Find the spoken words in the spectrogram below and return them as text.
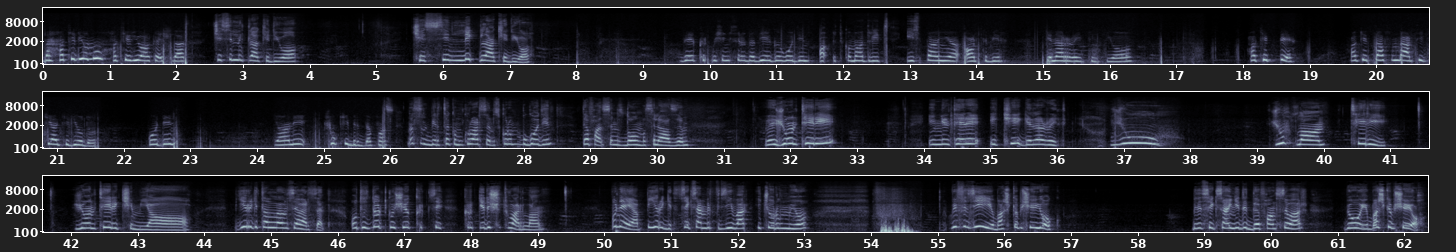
Ben hak ediyor mu? Hak ediyor arkadaşlar. Kesinlikle hak ediyor. Kesinlikle hak ediyor. Ve 45. sırada Diego Godin, Atletico Madrid, İspanya artı bir genel rating diyor. Hak etti. Hak etti aslında artı 2 hak ediyordu. Godin yani çok iyi bir defans. Nasıl bir takım kurarsanız kurun bu Godin defansınızda olması lazım. Ve John Terry İngiltere 2 genel rating. Yuh. Yuh lan. Terry. John Terry kim ya? Yürü git Allah'ını seversen. 34 koşuyor 40, 47 şut var lan. Bu ne ya? Bir git. 81 fiziği var. Hiç yorulmuyor. Bir fiziği. Başka bir şey yok. Bir de 87 defansı var. Bir o iyi. Başka bir şey yok.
